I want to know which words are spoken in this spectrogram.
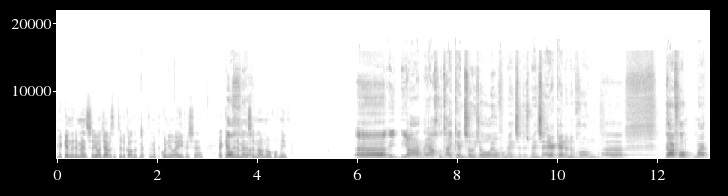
herkenden de mensen, want jij was natuurlijk altijd met, met Cornel Evers, hè? Herkenden Och, de mensen hem nou nog of niet? Eh, ja, nou ja, goed. Hij kent sowieso al heel veel mensen. Dus mensen herkennen hem gewoon eh, daarvan. Maar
